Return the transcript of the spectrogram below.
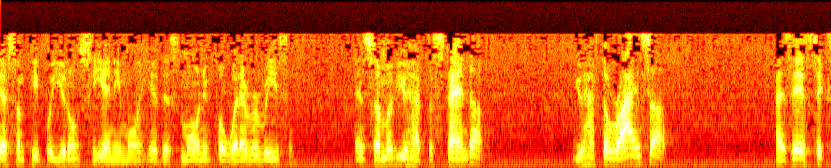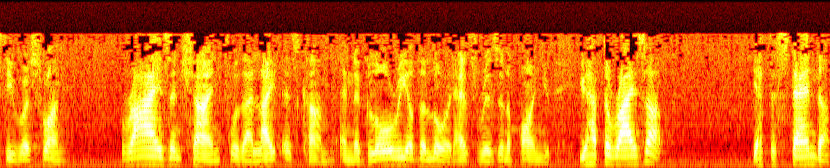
There's some people you don't see anymore here this morning for whatever reason. And some of you have to stand up. You have to rise up. Isaiah 60, verse 1. Rise and shine, for thy light has come, and the glory of the Lord has risen upon you. You have to rise up. You have to stand up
